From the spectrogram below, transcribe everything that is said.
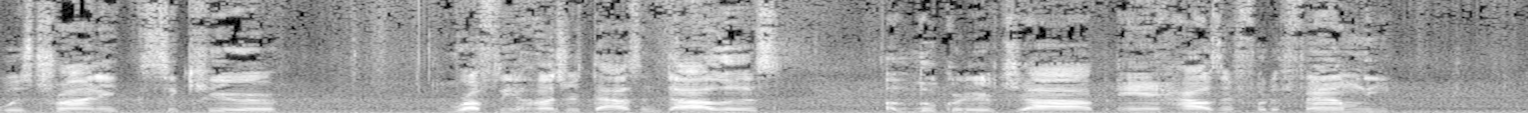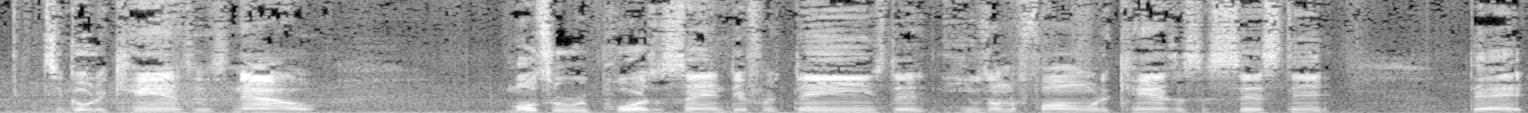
was trying to secure roughly $100,000 a lucrative job and housing for the family to go to Kansas. Now, multiple reports are saying different things that he was on the phone with a Kansas assistant, that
